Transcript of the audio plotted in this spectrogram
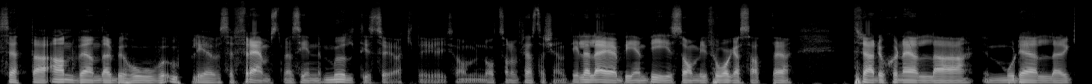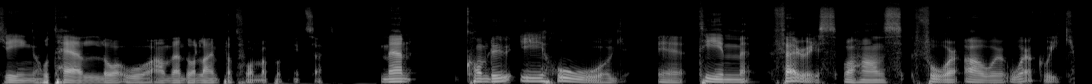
sätta användarbehov och upplevelse främst med sin multisök. Det är liksom något som de flesta känner till. Eller Airbnb som ifrågasatte traditionella modeller kring hotell och, och använde onlineplattformar på ett nytt sätt. Men kom du ihåg eh, Tim Ferris och hans four hour work week?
